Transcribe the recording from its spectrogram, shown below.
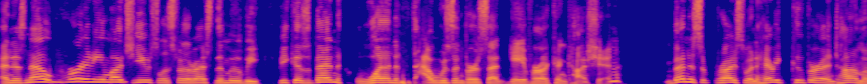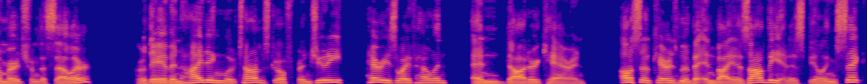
and is now pretty much useless for the rest of the movie because Ben 1000% gave her a concussion. Ben is surprised when Harry Cooper and Tom emerge from the cellar, where they have been hiding with Tom's girlfriend Judy, Harry's wife Helen, and daughter Karen. Also, Karen's been bitten by a zombie and is feeling sick,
